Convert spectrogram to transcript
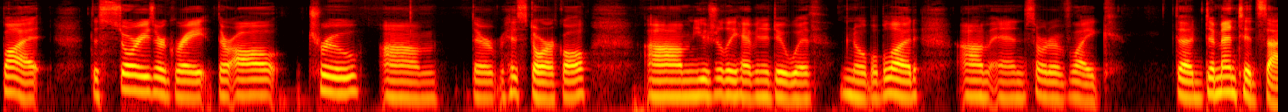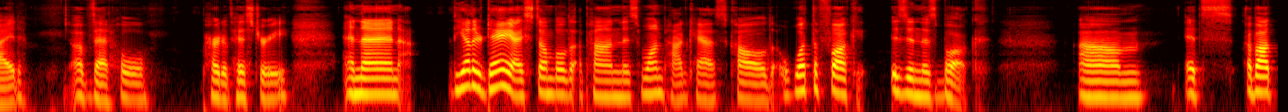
but the stories are great. They're all true. Um, they're historical. Um, usually having to do with noble blood, um, and sort of like the demented side of that whole part of history. And then the other day I stumbled upon this one podcast called What the Fuck is in This Book? Um it's about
